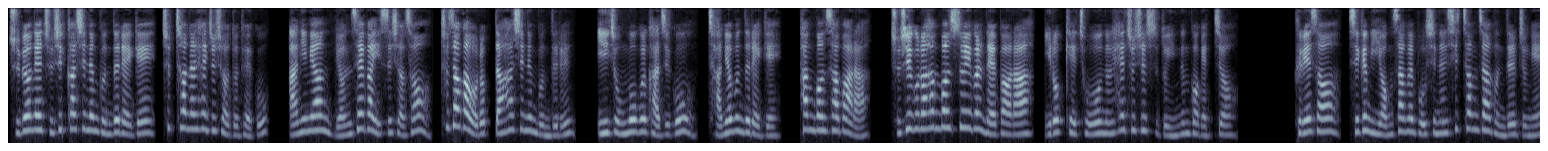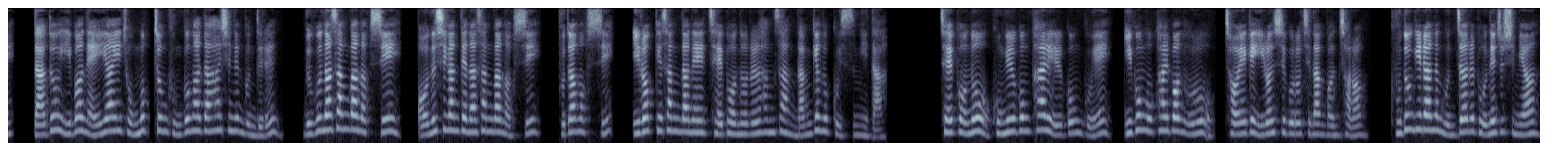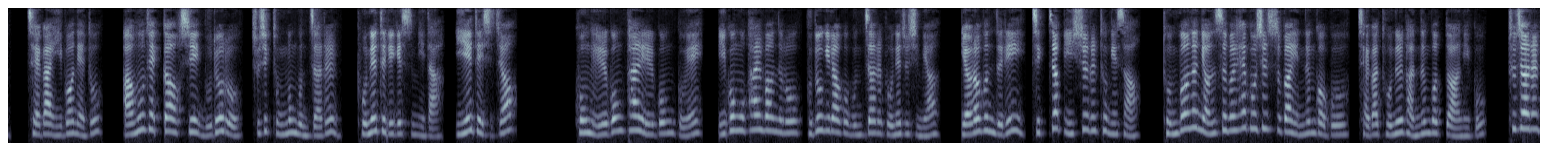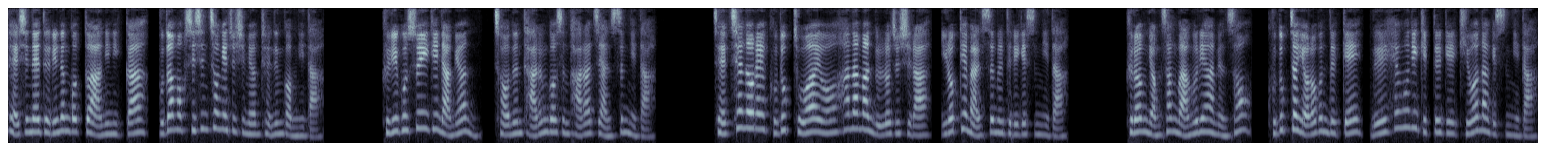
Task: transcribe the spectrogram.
주변에 주식하시는 분들에게 추천을 해주셔도 되고 아니면 연세가 있으셔서 투자가 어렵다 하시는 분들은 이 종목을 가지고 자녀분들에게 한번 사봐라. 주식으로 한번 수익을 내봐라. 이렇게 조언을 해주실 수도 있는 거겠죠. 그래서 지금 이 영상을 보시는 시청자분들 중에 나도 이번 AI 종목 좀 궁금하다 하시는 분들은 누구나 상관없이 어느 시간대나 상관없이 부담 없이 이렇게 상단에 제 번호를 항상 남겨놓고 있습니다. 제 번호 010-8109-2058번으로 저에게 이런 식으로 지난번처럼 구독이라는 문자를 보내주시면 제가 이번에도 아무 대가 없이 무료로 주식 종목 문자를 보내드리겠습니다. 이해되시죠? 010-8109-2058번으로 구독이라고 문자를 보내주시면 여러분들이 직접 이슈를 통해서 돈 버는 연습을 해보실 수가 있는 거고 제가 돈을 받는 것도 아니고 투자를 대신해 드리는 것도 아니니까 부담 없이 신청해 주시면 되는 겁니다. 그리고 수익이 나면 저는 다른 것은 바라지 않습니다. 제 채널에 구독, 좋아요 하나만 눌러주시라 이렇게 말씀을 드리겠습니다. 그럼 영상 마무리하면서 구독자 여러분들께 늘 행운이 깃들길 기원하겠습니다.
